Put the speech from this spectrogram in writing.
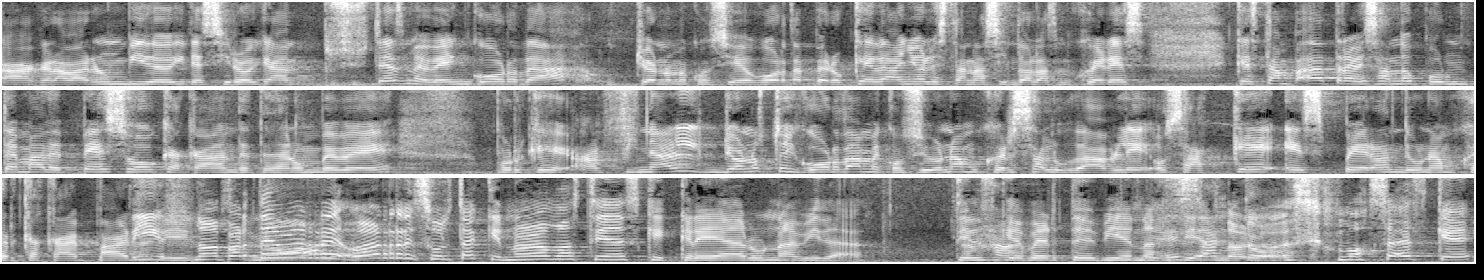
a, grabar un video y decir, oigan, pues si ustedes me ven gorda, yo no me considero gorda, pero qué daño le están haciendo a las mujeres que están atravesando por un tema de peso, que acaban de tener un bebé, porque al final yo no estoy gorda, me considero una mujer saludable, o sea, ¿qué esperan de una mujer que acaba de parir? No, aparte ahora, resulta que no nada más tienes que crear una vida. Tienes que verte bien haciéndolo. Es como, ¿sabes qué?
